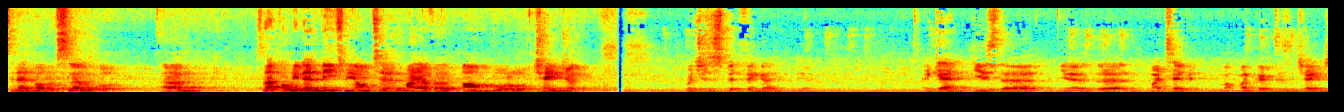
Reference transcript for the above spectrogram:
to then bowl a slower ball. Um, so that probably then leads me on to my other arm ball or change up, which is a split finger. Again, here's the, you know, the, my tip. My, my grip doesn't change.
